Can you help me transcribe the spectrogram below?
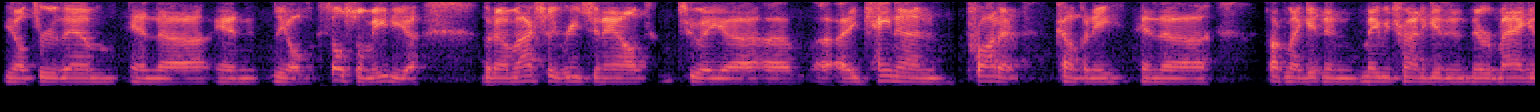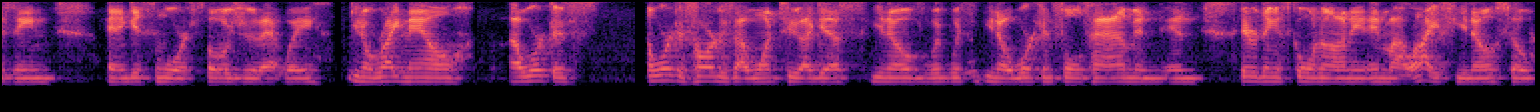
you know, through them and uh, and you know social media. But I'm actually reaching out to a uh, a, a canine product company and uh, talking about getting in, maybe trying to get in their magazine and get some more exposure that way. You know, right now I work as I work as hard as I want to, I guess, you know, with, with you know, working full time and, and everything that's going on in, in, my life, you know, so,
